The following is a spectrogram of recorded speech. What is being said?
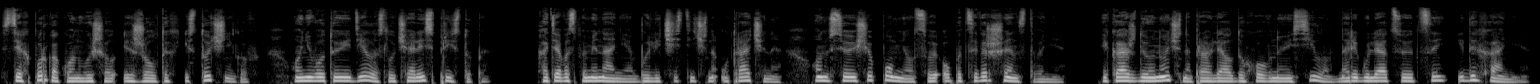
С тех пор, как он вышел из желтых источников, у него то и дело случались приступы. Хотя воспоминания были частично утрачены, он все еще помнил свой опыт совершенствования и каждую ночь направлял духовную силу на регуляцию ци и дыхания.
